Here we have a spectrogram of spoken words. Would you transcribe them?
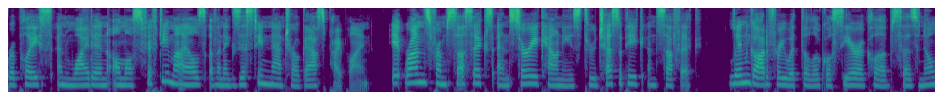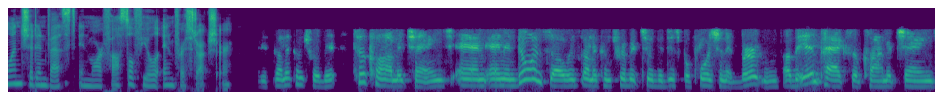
replace, and widen almost 50 miles of an existing natural gas pipeline. It runs from Sussex and Surry counties through Chesapeake and Suffolk. Lynn Godfrey with the local Sierra Club says no one should invest in more fossil fuel infrastructure. It's going to contribute to climate change, and, and in doing so, it's going to contribute to the disproportionate burden of the impacts of climate change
